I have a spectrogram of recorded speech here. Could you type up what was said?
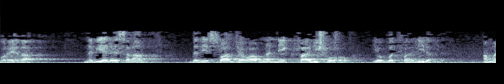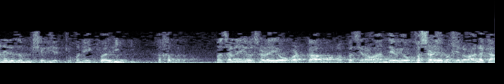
بریدا نبی علیہ السلام د دې سوال جواب نه نیکفالی شروع یو بدفالی ده امنه د زمون شریعت کې خو نیکفالی خبره مثلا یو سړی یو غټ کار مغه پس روان دی یو خسړی مخې لوالکه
